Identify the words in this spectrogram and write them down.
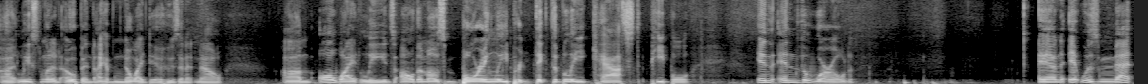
uh, at least when it opened. I have no idea who's in it now. Um, all white leads, all the most boringly, predictably cast people in in the world, and it was met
